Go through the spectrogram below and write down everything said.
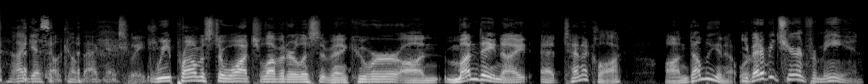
I guess I'll come back next week. We promise to watch Love It or List It Vancouver on Monday night at 10 o'clock on W Network. You better be cheering for me, Ian.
